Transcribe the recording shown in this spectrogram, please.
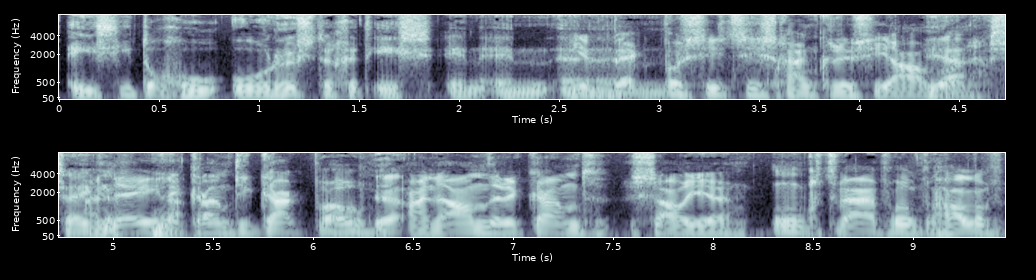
En je ziet toch hoe onrustig het is. En, en, Je backposities gaan cruciaal ja, worden. zeker. Aan de ene Ja. kant die Kakpo. Ja. Aan de andere kant zal je ongetwijfeld een half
